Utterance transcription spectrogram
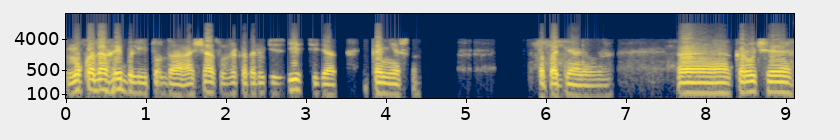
Ну, когда гребли, то да. А сейчас уже, когда люди здесь сидят, конечно. То подняли уже. Э, Короче,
